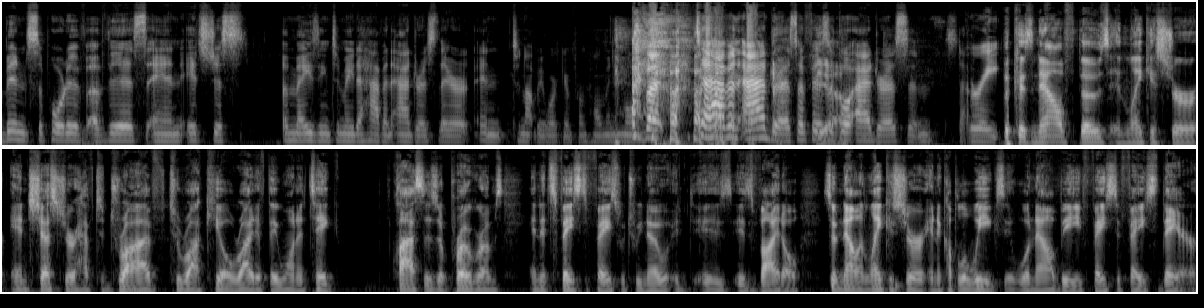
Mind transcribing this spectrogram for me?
been supportive of this, and it's just amazing to me to have an address there and to not be working from home anymore, but to have an address, a physical Yeah. address, and stuff. Great. Because now if those in Lancaster and Chester have to drive to Rock Hill, right? If they want to take classes or programs and it's face to face, which we know it is is vital. So now in Lancaster, in a couple of weeks, it will now be face to face there.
